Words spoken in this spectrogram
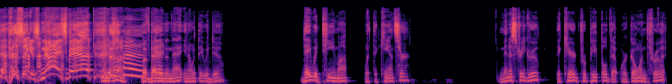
this thing is nice, man. This is- ah, That's but better good. than that, you know what they would do? They would team up with the cancer ministry group that cared for people that were going through it.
